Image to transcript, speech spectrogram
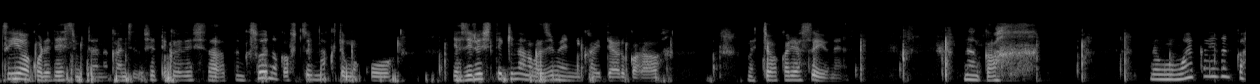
次はこれですみたいな感じで教えてくれるしさ、なんかそういうのが普通なくてもこう、矢印的なのが地面に書いてあるから、めっちゃわかりやすいよね。なんか、でも毎回なんか、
